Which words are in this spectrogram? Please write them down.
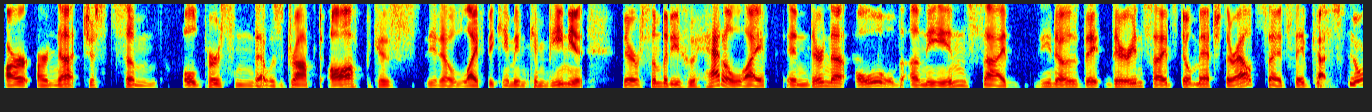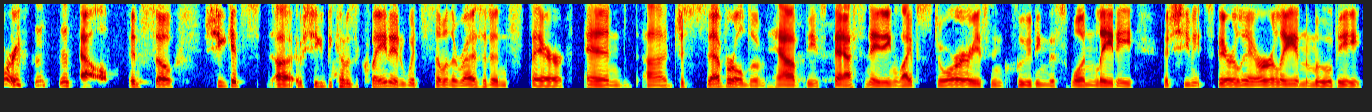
are are not just some old person that was dropped off because you know life became inconvenient they're somebody who had a life and they're not old on the inside you know they, their insides don't match their outsides they've got stories to tell and so she gets uh, she becomes acquainted with some of the residents there and uh, just several of them have these fascinating life stories including this one lady that she meets fairly early in the movie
